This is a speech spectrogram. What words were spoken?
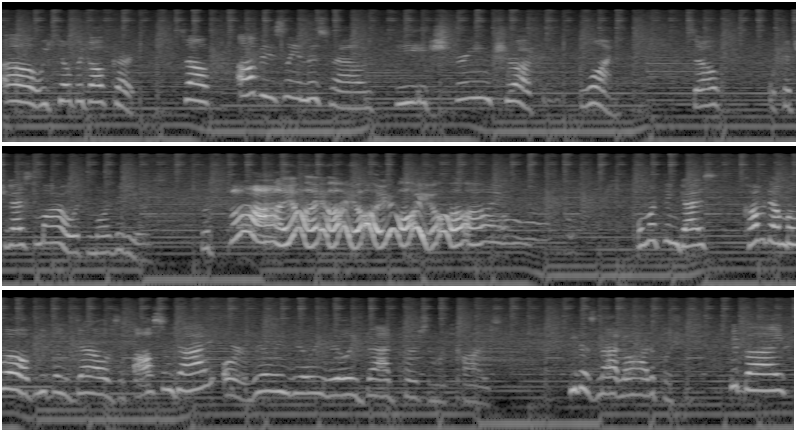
Oh, we killed the golf cart. So, obviously in this round, the extreme truck won. So, we'll catch you guys tomorrow with more videos. Goodbye. One more thing, guys. Comment down below if you think Daryl is an awesome guy or a really, really, really bad person with cars. He does not know how to push. Goodbye.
